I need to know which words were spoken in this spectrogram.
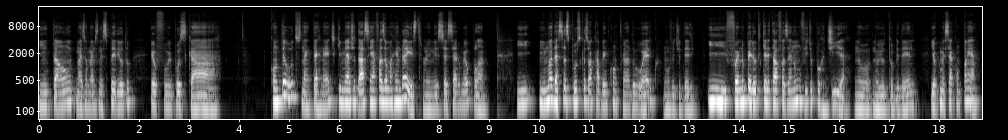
E então, mais ou menos nesse período, eu fui buscar conteúdos na internet que me ajudassem a fazer uma renda extra. No início, esse era o meu plano. E em uma dessas buscas, eu acabei encontrando o Érico, num vídeo dele. E foi no período que ele estava fazendo um vídeo por dia no, no YouTube dele. E eu comecei a acompanhar.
